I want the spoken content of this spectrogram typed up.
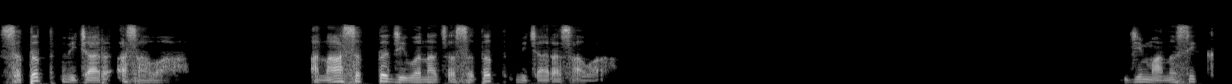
सतत विचार असावा. अनासक्त जीवनाचा सतत विचार असावा. जी मानसिक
